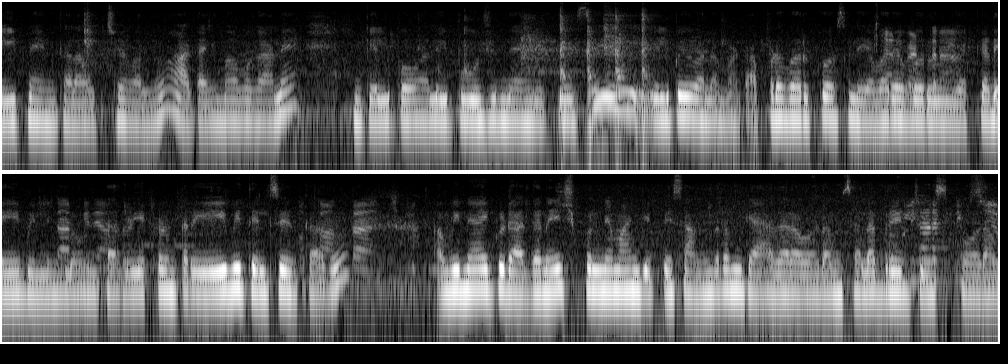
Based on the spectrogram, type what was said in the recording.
ఎయిట్ నైన్కి అలా వచ్చేవాళ్ళు. ఆ టైం అవ్వగానే ఇంక వెళ్ళిపోవాలి పూజ ఉంది అని చెప్పేసి వెళ్ళిపోయేవాళ్ళు అనమాట అప్పటి వరకు అసలు ఎవరెవరు ఎక్కడ ఏ బిల్డింగ్లో ఉంటారు ఎక్కడ ఉంటారు ఏవి తెలిసేది కాదు. వినాయకుడు ఆ గణేష్ పుణ్యం అని చెప్పేసి అందరం గ్యాదర్ అవ్వడం సెలబ్రేట్ చేసుకోవడం.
